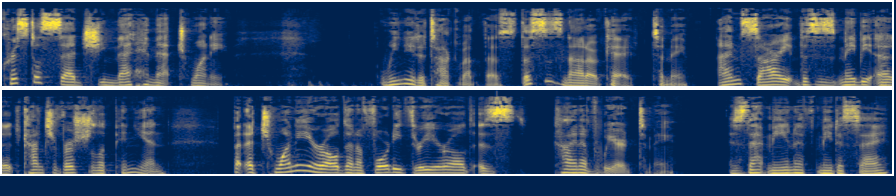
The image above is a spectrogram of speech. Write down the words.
Crystal said she met him at 20, we need to talk about this. This is not okay to me. I'm sorry. This is maybe a controversial opinion, but a 20 year old and a 43 year old is kind of weird to me. Is that mean of me to say?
